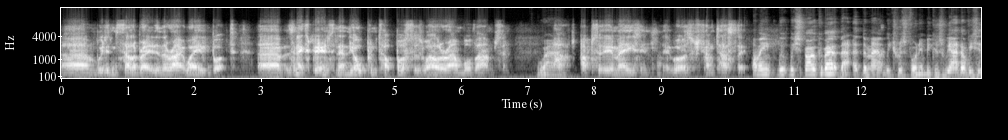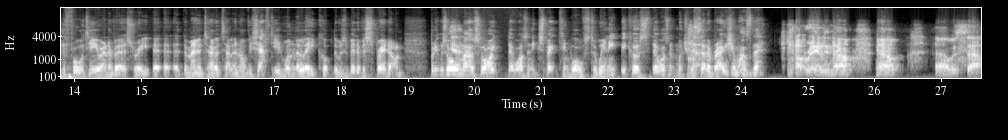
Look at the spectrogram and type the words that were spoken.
Um, we didn't celebrate it in the right way, but uh, it's an experience. And then the open top bus as well around Wolverhampton. Wow. Ah, absolutely amazing. It was fantastic. I mean, we, we spoke about that at the Mount, which was funny because we had obviously the 40 year anniversary at, at- the Mount Hotel, and obviously after you'd won the League Cup, there was a bit of a spread on, but it was almost like they wasn't expecting Wolves to win it because there wasn't much of a celebration, was there? Not really, no, no. I was, uh,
